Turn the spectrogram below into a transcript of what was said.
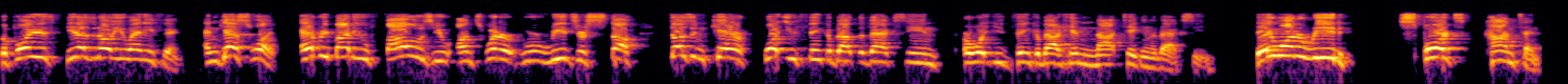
The point is, he doesn't owe you anything. And guess what? Everybody who follows you on Twitter, who reads your stuff, doesn't care what you think about the vaccine or what you think about him not taking the vaccine. They want to read sports content.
